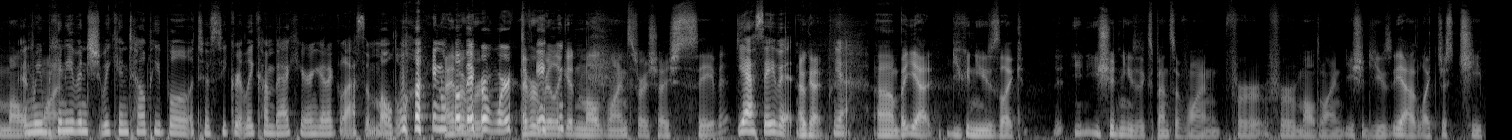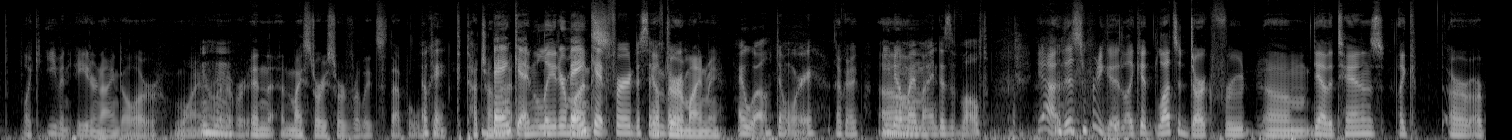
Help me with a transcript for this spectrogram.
mulled And we wine. can even sh- we can tell people to secretly come back here and get a glass of mulled wine while they're re- working. I have a really good mulled wine story. Should I save it? yeah, save it. Okay. Yeah. Um, but yeah, you can use like you shouldn't use expensive wine for for mulled wine. You should use yeah, like just cheap, like even eight or nine dollar wine Mhm. or whatever. And, and my story sort of relates to that, but Okay. touch on Bank that it in later Bank months. it for December. You'll December. have to remind me. I will. Don't worry. Okay. You know my Um, mind is a vault. Yeah, this is pretty good. Like it, lots of dark fruit. Um, yeah, the tannins like are, are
